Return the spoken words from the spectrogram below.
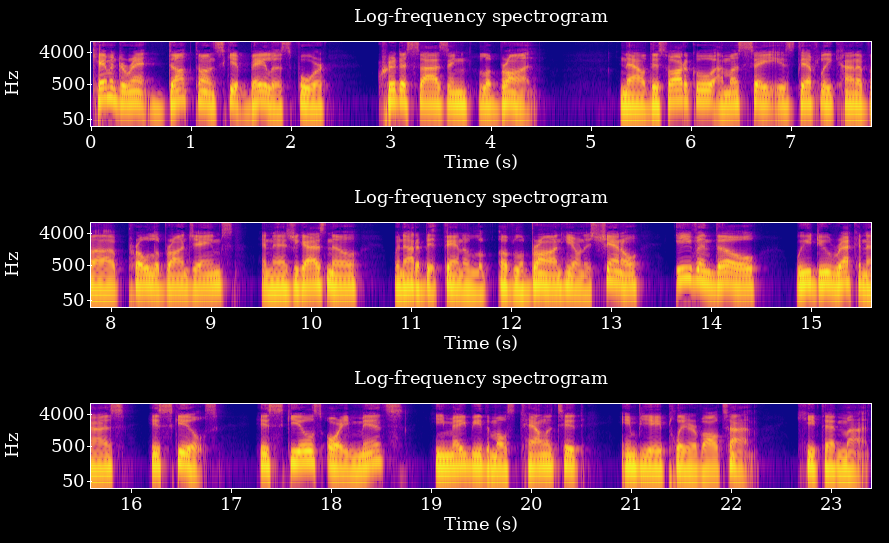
Kevin Durant dunked on Skip Bayless for criticizing LeBron. Now, this article, I must say, is definitely kind of uh, pro LeBron James. And as you guys know, we're not a big fan of, Le- of LeBron here on this channel, even though we do recognize his skills. His skills are immense. He may be the most talented NBA player of all time. Keep that in mind.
